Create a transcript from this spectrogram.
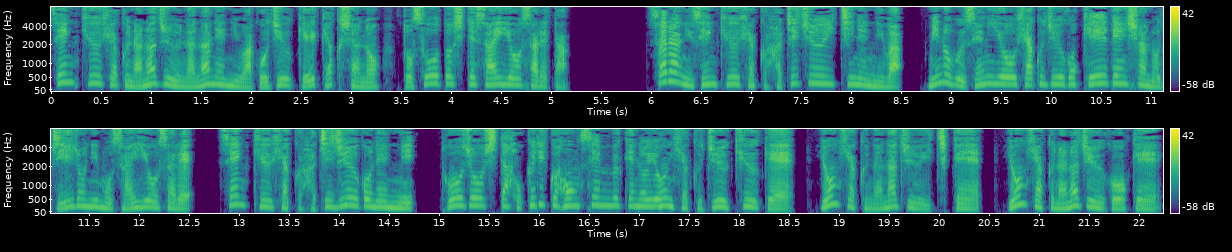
1977年には50系客車の塗装として採用された。さらに1981年にはミノブ専用115系電車の G 色にも採用され、1985年に登場した北陸本線向けの419系、471系、475系、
